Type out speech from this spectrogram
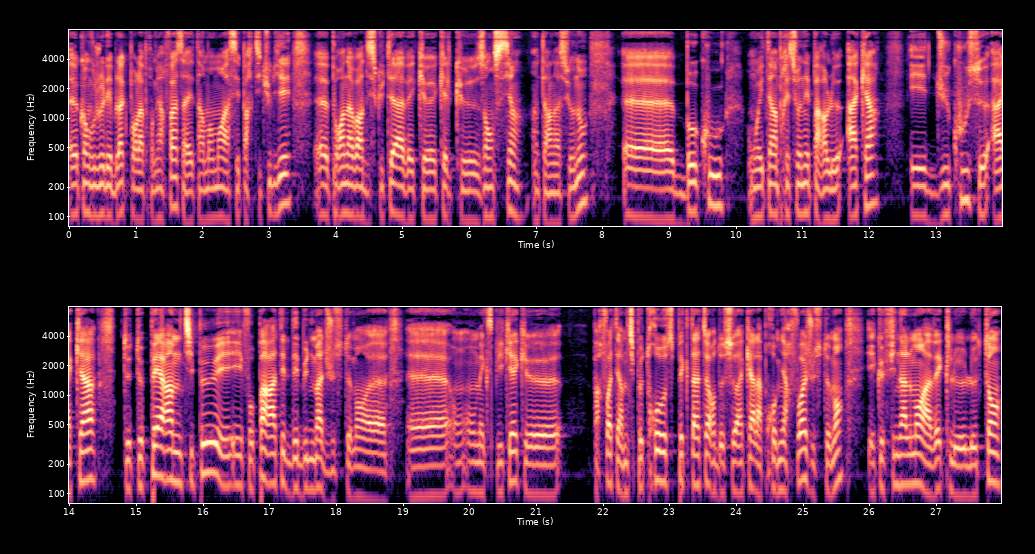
euh, quand vous jouez les Blacks pour la première fois, ça va être un moment assez particulier. pour en avoir discuté avec quelques anciens internationaux, beaucoup ont été impressionnés par le AK et du coup, ce AK te, te perd un petit peu et il faut pas rater le début de match, justement. Euh, euh, on, m'expliquait que parfois tu es un petit peu trop spectateur de ce AK la première fois justement et que finalement avec le, le temps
